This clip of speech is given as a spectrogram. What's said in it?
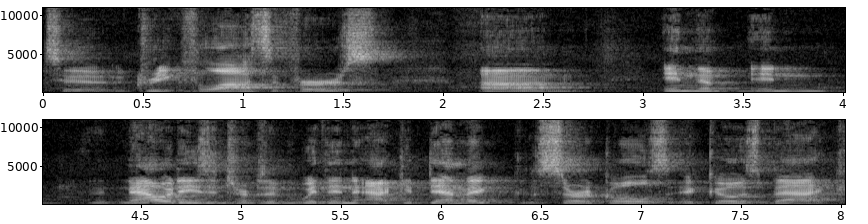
to Greek philosophers. Um, in the in nowadays, in terms of within academic circles, it goes back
